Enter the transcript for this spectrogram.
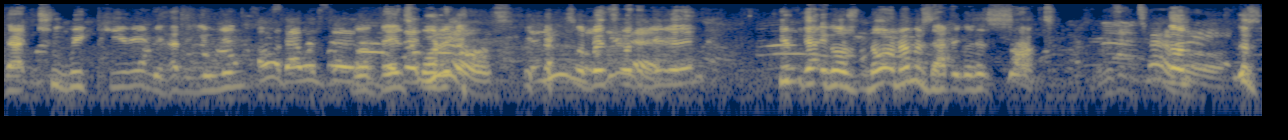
that two week period we had the union. oh, that was the, Where the, Vince the wanted- heroes. The so Vince put the union in. He, forgot, he goes, no one remembers that because it sucked. It was He terrible. goes, goes,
